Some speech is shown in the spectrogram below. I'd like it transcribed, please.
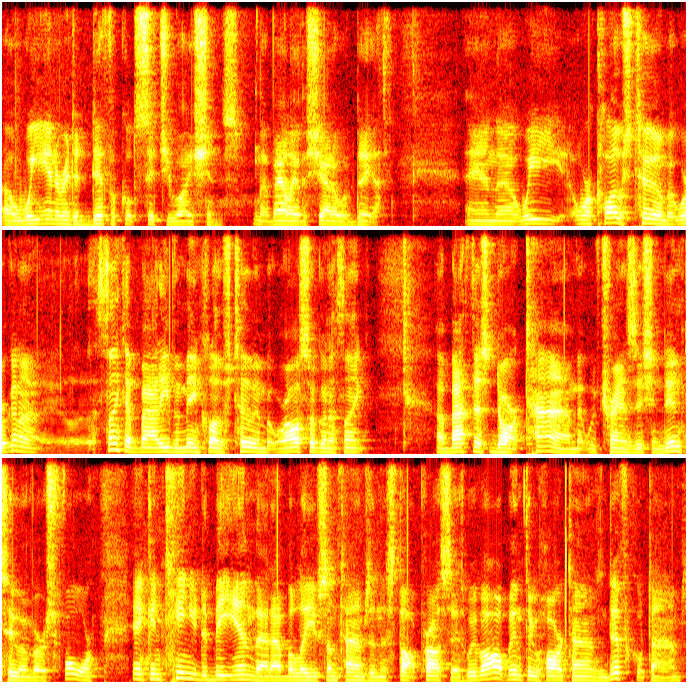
uh, we enter into difficult situations, that valley of the shadow of death. And uh, we, we're close to him, but we're going to think about even being close to Him, but we're also going to think about this dark time that we've transitioned into in verse 4 and continue to be in that, I believe, sometimes in this thought process. We've all been through hard times and difficult times.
